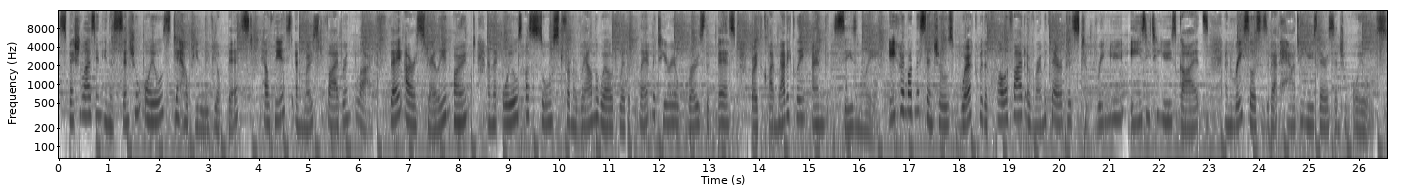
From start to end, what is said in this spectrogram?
specializing in essential oils to help you live your best, healthiest and most vibrant life. They are Australian owned and their oils are sourced from around the world where the plant material grows the best, both climatically and seasonally. Eco Modern Essentials work with a qualified aromatherapist to bring you easy to use guides and resources about how to use their essential oils.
